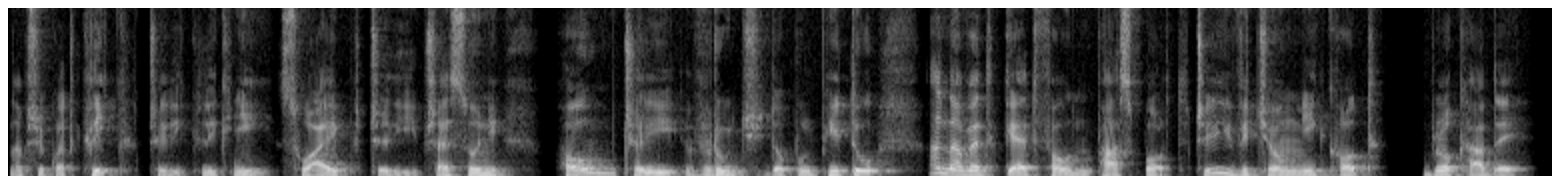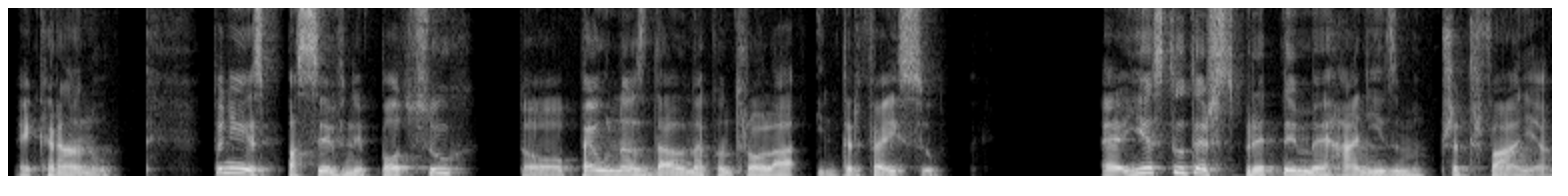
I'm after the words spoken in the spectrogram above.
Na przykład klik, czyli kliknij, swipe, czyli przesuń, home, czyli wróć do pulpitu, a nawet get phone passport, czyli wyciągnij kod blokady ekranu. To nie jest pasywny podsłuch, to pełna zdalna kontrola interfejsu. E, Jest tu też sprytny mechanizm przetrwania.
